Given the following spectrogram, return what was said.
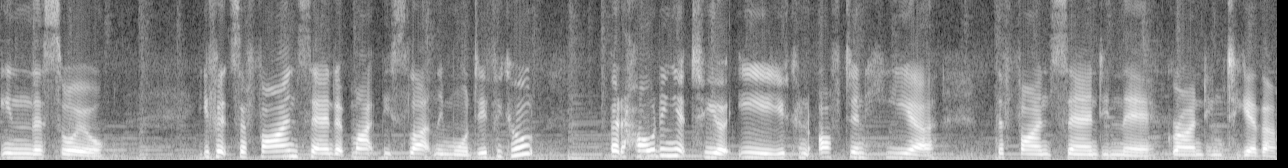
in the soil. If it's a fine sand, it might be slightly more difficult, but holding it to your ear, you can often hear the fine sand in there grinding together.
